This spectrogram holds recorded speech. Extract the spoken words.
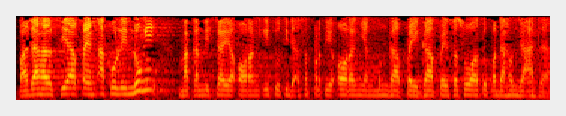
padahal siapa yang aku lindungi maka niscaya orang itu tidak seperti orang yang menggapai-gapai sesuatu padahal nggak ada.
